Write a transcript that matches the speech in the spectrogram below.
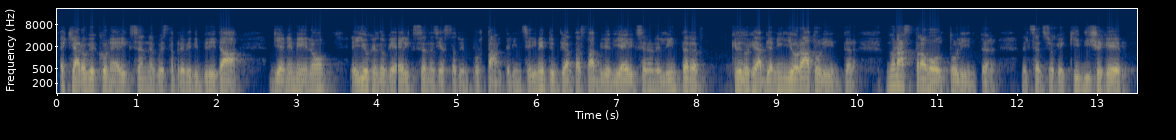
È chiaro che con Eriksen questa prevedibilità viene meno e io credo che Eriksen sia stato importante. L'inserimento in pianta stabile di Eriksen nell'Inter credo che abbia migliorato l'Inter, non ha stravolto l'Inter, nel senso che chi dice che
